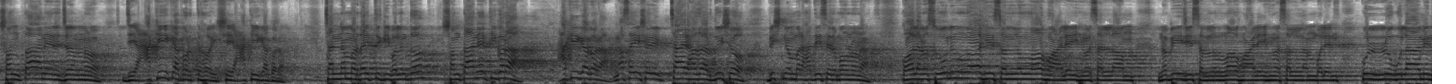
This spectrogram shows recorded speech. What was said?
সন্তানের জন্য যে আকিকা করতে হয় সে আকিকা করা। চার নম্বর দায়িত্ব কি বলেন তো? সন্তানের কি করা? আকিকা করা। নাসাই শরীফ, চার হাজার দুইশো বিশ নম্বর হাদিসের বর্ণনা কল রসুল্লাহ সাল্লাহ ওয়াসাল্লাম, নবীজি সাল্লাহ আলাইহি ওয়াসাল্লাম বলেন, কুল্লু গুলামিন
